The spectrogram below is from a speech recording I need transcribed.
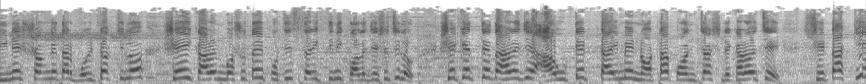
ডিনের সঙ্গে তার বৈঠক ছিল, সেই কারণবশতই পঁচিশ তারিখ তিনি কলেজে এসেছিল। সেক্ষেত্রে তাহলে যে আউটের টাইমে নটা পঞ্চাশ লেখা রয়েছে, সেটা কে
